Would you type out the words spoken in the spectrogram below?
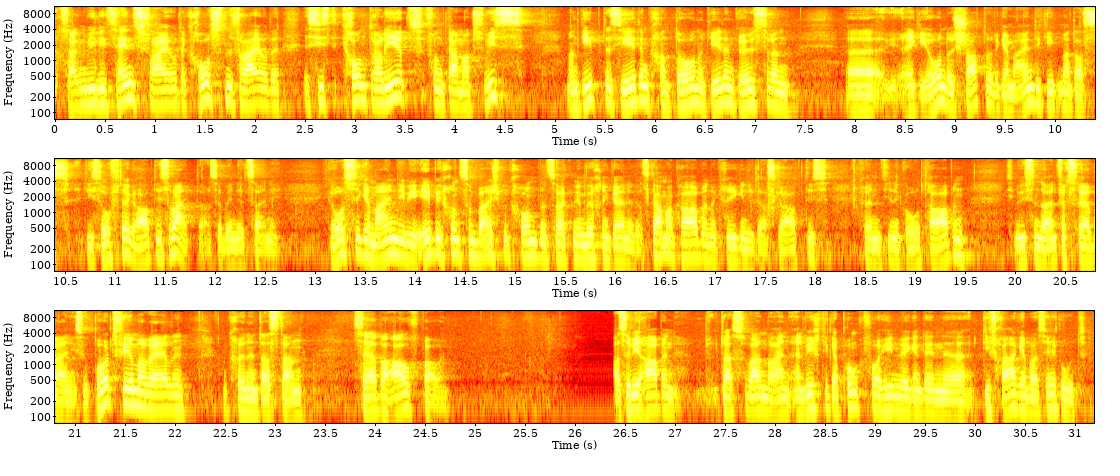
sagen wir, lizenzfrei oder kostenfrei. Oder es ist kontrolliert von Gamma Swiss. Man gibt es jedem Kanton und jedem größeren äh, Region, der Stadt oder Gemeinde, gibt man das, die Software gratis weiter. Also wenn jetzt eine große Gemeinde wie Ebichon zum Beispiel kommt und sagt, wir möchten gerne das Gamma haben, dann kriegen die das gratis, können die den Code haben. Sie müssen einfach selber eine Supportfirma wählen und können das dann selber aufbauen. Also wir haben, das war ein, ein wichtiger Punkt vorhin, wegen den, äh, die Frage war sehr gut,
